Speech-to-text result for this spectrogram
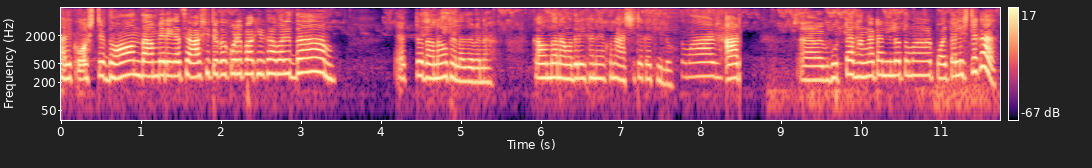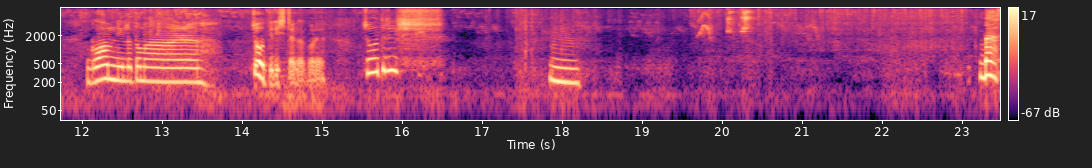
আরে কষ্টের ধন দাম বেড়ে গেছে। আশি টাকা করে পাখির খাবারের দাম। একটা দানাও ফেলা যাবে না। কারণ দানা আমাদের এখানে এখন আশি টাকা কিলো। তোমার আর ভুট্টা ভাঙাটা নিল তোমার পঁয়তাল্লিশ টাকা গম নিল তোমার চৌত্রিশ টাকা করে। চৌত্রিশ হুম। ব্যাস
